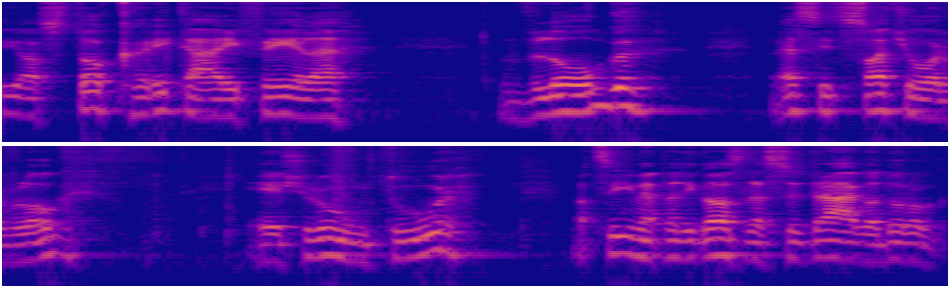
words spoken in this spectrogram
Sziasztok! Rikári féle vlog, lesz itt szatyor vlog és room tour. A címe pedig az lesz, hogy drága dolog,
